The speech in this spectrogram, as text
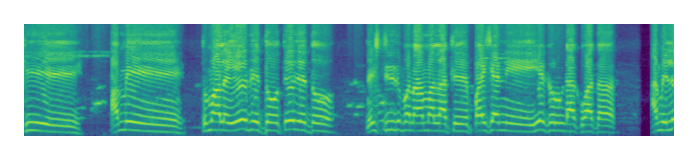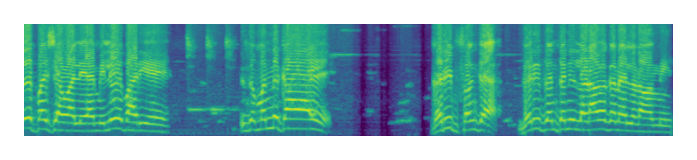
की आम्ही तुम्हाला हे देतो ते देतो. निश्चित पण आम्हाला ते पैशांनी हे करून दाखवतात आम्ही लय पैशावाले आम्ही लय भारी आहे. त्यांचं म्हणणं काय आहे? गरीब संख्या गरीब जनतेने लढावं का नाही लढावं आम्ही?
